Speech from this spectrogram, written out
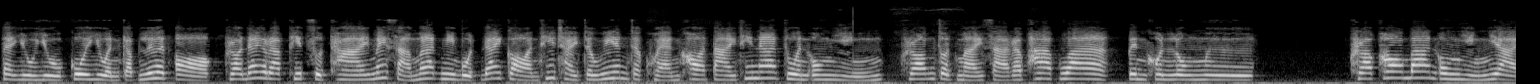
แต่อยู่ๆกัวหยวนกับเลือดออก เพราะได้รับพิษสุดท้ายไม่สามารถมีบุตรได้ก่อนที่ชัยจะเวียนจะแขวนคอตายที่หน้าจวนองค์หญิง พร้อมจดหมายสารภาพว่า เป็นคนลงมือเพราะพ่อบ้านองค์หญิงใหญ่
